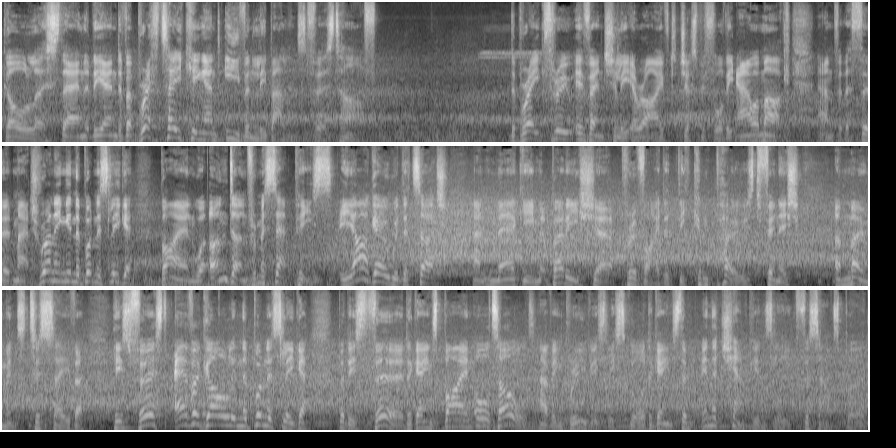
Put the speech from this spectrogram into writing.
Goalless then at the end of a breathtaking and evenly balanced first half. The breakthrough eventually arrived just before the hour mark, and for the third match running in the Bundesliga, Bayern were undone from a set piece. Iago with the touch, and Mergim Berisha provided the composed finish. A moment to savour. His first ever goal in the Bundesliga, but his third against Bayern all told, having previously scored against them in the Champions League for Salzburg.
